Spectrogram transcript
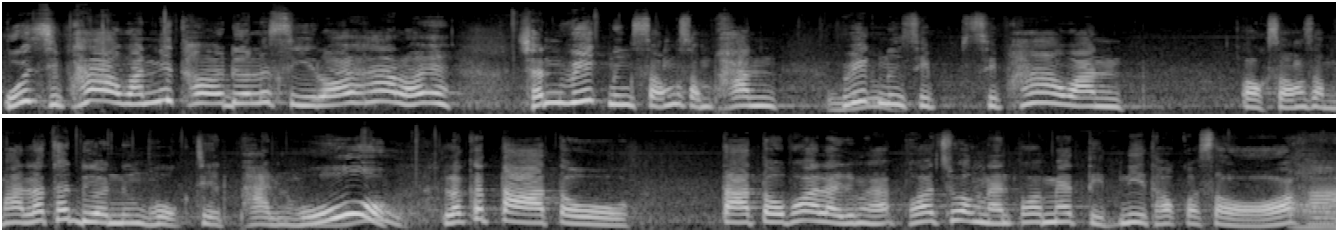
โอ้ยสิบห้าวันนี่เธอเดือนละสี่ร้อยห้าร้อยฉันวิกหนึ่งสองสามพันวิกหนึ่งสิบสิบห้าวันออกสองสามพันแล้วถ้าเดือนหนึ่งหกเจ็ดพันโอ้แล้วก็ตาโต ตาโตเพราะอะไรรู้ไหมคะเพราะช่วงนั้นพ่อแม่ติดหนี้ทกสค่ะ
